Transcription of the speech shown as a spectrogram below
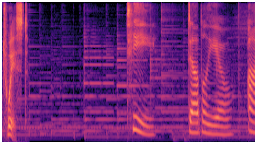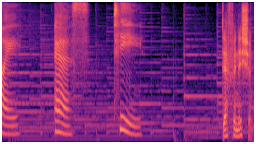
Twist T W I S T Definition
